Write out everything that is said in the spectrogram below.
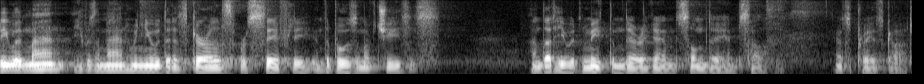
he was, man, he was a man who knew that his girls were safely in the bosom of Jesus and that he would meet them there again someday himself. Let's praise God.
